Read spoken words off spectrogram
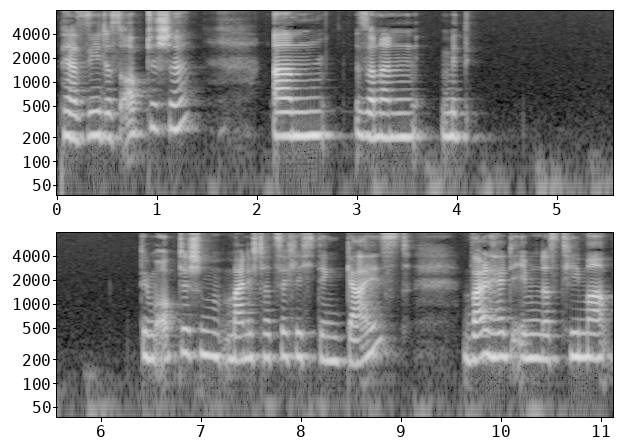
per se das Optische, ähm, sondern mit dem Optischen meine ich tatsächlich den Geist, weil halt eben das Thema,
